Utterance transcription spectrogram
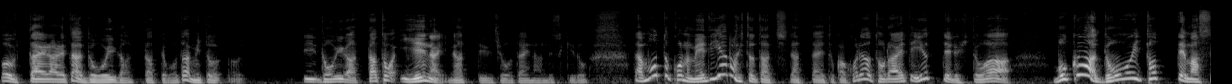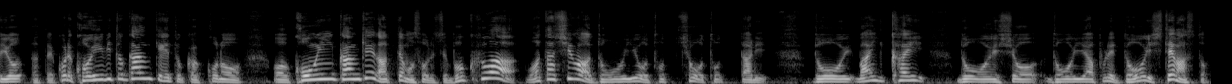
訴えられたら同意があったってことは認同意があったとは言えないなっていう状態なんですけど、だからもっとこのメディアの人たちだったりとか、これを捉えて言ってる人は、僕は同意取ってますよ。だって、これ恋人関係とか、この婚姻関係があってもそうですよ。僕は、私は同意を取、書を取ったり、同意、毎回同意書、同意アプリ同意してますと。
